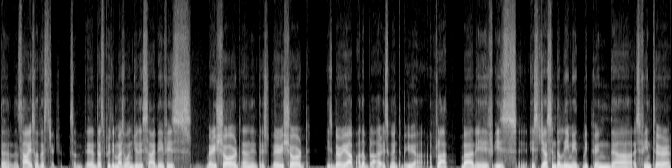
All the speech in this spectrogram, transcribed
the, the size of the structure. So uh, that's pretty much when you decide. If it's very short and it is very short, it's very up at the bladder, it's going to be a, a flap. But if it's, it's just in the limit between the sphincter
